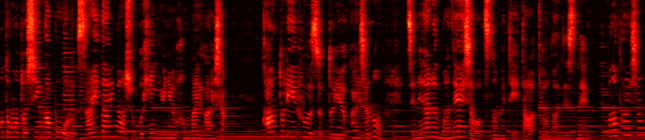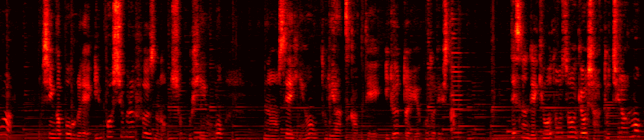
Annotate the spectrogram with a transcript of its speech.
もともとシンガポール最大の食品輸入販売会社カントリーフーズという会社のゼネラルマネージャーを務めていたようなんですね。この会社はシンガポールでインポッシブルフーズの食品をの製品を取り扱っているということでした。ですので共同創業者どちらも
